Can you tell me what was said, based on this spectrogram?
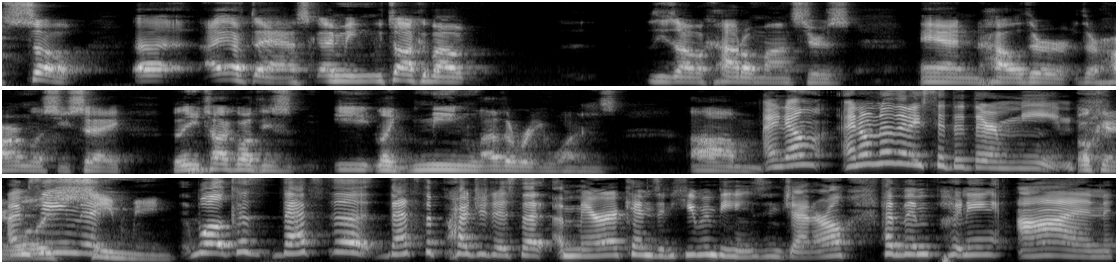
so uh, I have to ask. I mean, we talk about these avocado monsters and how they're they're harmless. You say, but then you talk about these eat like mean leathery ones. Um. I don't I don't know that I said that they're mean. Okay. I'm well, they saying that seem mean. Well, because that's the that's the prejudice that Americans and human beings in general have been putting on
